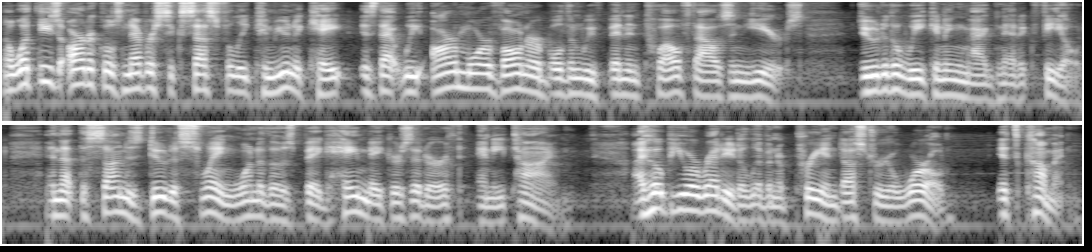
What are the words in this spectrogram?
Now, what these articles never successfully communicate is that we are more vulnerable than we've been in 12,000 years due to the weakening magnetic field, and that the Sun is due to swing one of those big haymakers at Earth any time. I hope you are ready to live in a pre industrial world. It's coming.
